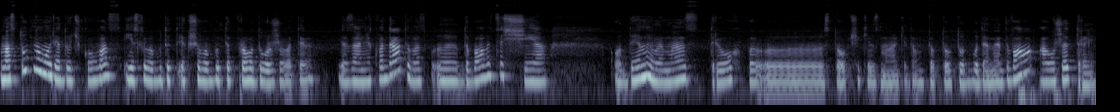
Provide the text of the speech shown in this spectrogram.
В наступному рядочку у вас, якщо ви будете, якщо ви будете продовжувати в'язання квадрату, у вас е, додається ще один елемент з трьох е, стовпчиків з накидом. Тобто тут буде не два, а вже три.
